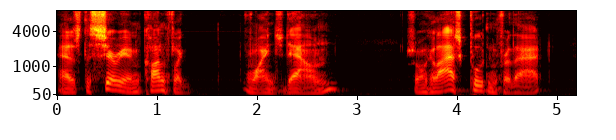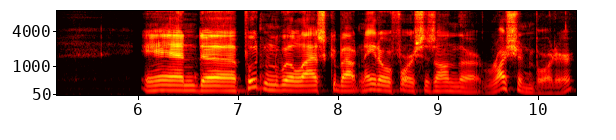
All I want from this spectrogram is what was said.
as the Syrian conflict winds down. So he'll ask Putin for that. And uh, Putin will ask about NATO forces on the Russian border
